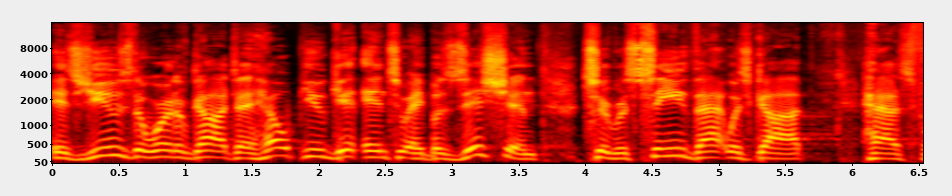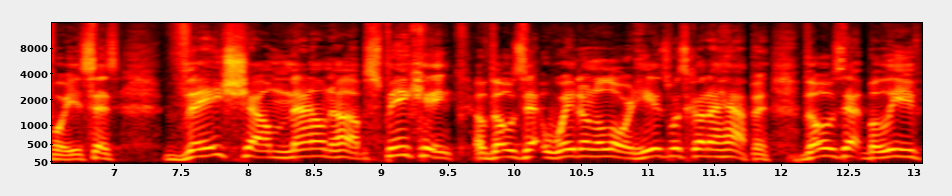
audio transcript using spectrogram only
is use the Word of God to help you get into a position to receive that which God has for you. It says, They shall mount up. Speaking of those that wait on the Lord, here's what's going to happen. Those that believe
